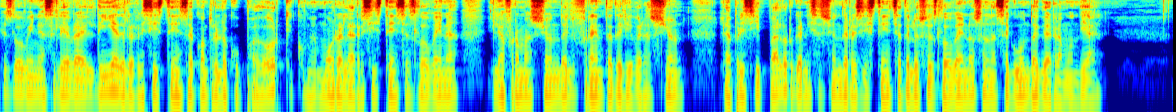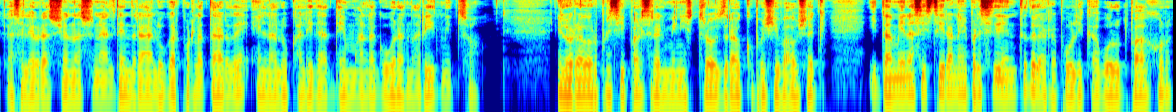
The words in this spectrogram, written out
Eslovenia celebra el Día de la Resistencia contra el Ocupador, que conmemora la resistencia eslovena y la formación del Frente de Liberación, la principal organización de resistencia de los eslovenos en la Segunda Guerra Mundial. La celebración nacional tendrá lugar por la tarde en la localidad de Malagora Naridmitso. El orador principal será el ministro Zdravko Pochivaushek y también asistirán el presidente de la República Borut Pajor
